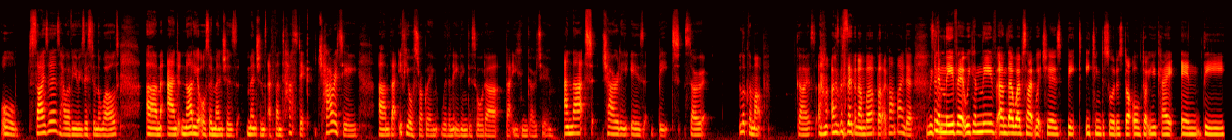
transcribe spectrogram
all sizes, however you exist in the world. Um, and Nadia also mentions mentions a fantastic charity um, that if you're struggling with an eating disorder that you can go to, and that charity is Beat. So look them up, guys. I was going to say the number, but I can't find it. We So- can leave it. We can leave um, their website, which is beateatingdisorders.org.uk, in the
